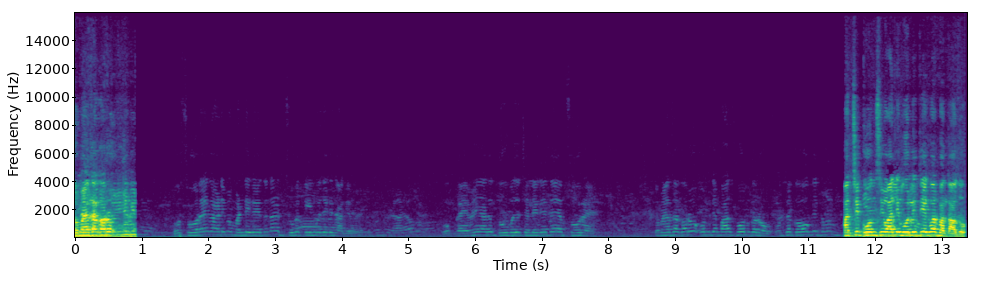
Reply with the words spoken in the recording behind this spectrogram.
तुम ऐसा करो। वो सो रहे गाड़ी में, मंडी गए थे ना, सुबह तीन बजे के जाके। गए हुए यहाँ से दो बजे चले गए थे, अब सो रहे हैं। तुम ऐसा करो, उनके पास फ़ोन करो, उनसे कहो कि तुम्हें मच्छी कौन सी वाली बोली थी, एक बार बता दो।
